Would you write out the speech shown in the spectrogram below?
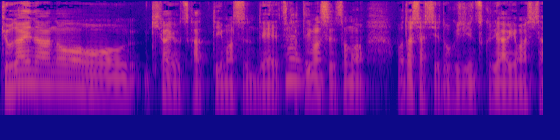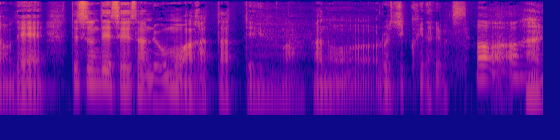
巨大なあの機械を使っていますんで使っています、はい、その私たちで独自に作り上げましたのでですんで生産量も上がったっていうのはあのロジックになります。あはい、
